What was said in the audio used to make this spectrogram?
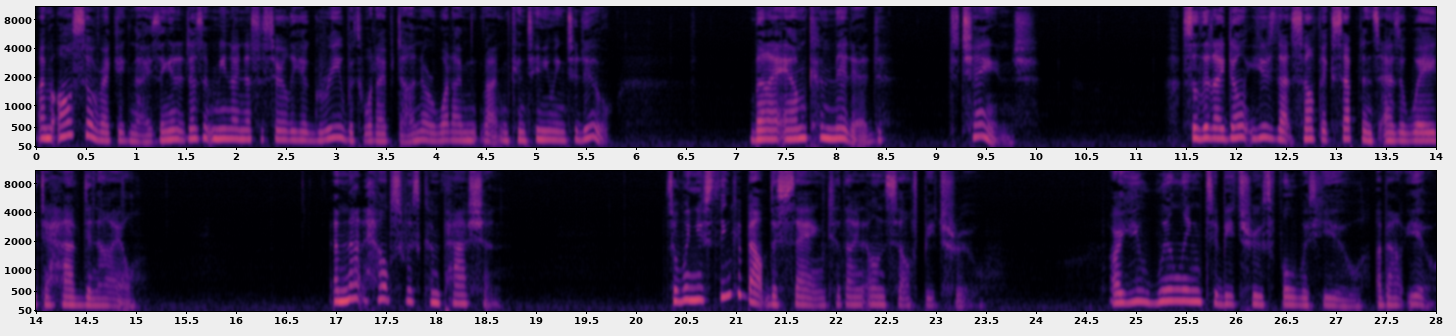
I'm also recognizing, and it doesn't mean I necessarily agree with what I've done or what I'm, I'm continuing to do, but I am committed to change so that I don't use that self acceptance as a way to have denial. And that helps with compassion. So when you think about the saying, to thine own self be true, are you willing to be truthful with you about you?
